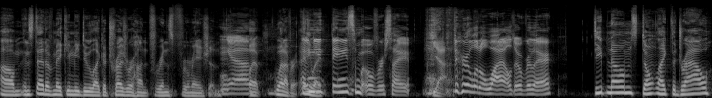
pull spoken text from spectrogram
um, instead of making me do like a treasure hunt for information. Yeah. But whatever. They Anyway, need, they need some oversight. yeah. They're a little wild over there. Deep gnomes don't like the drow.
